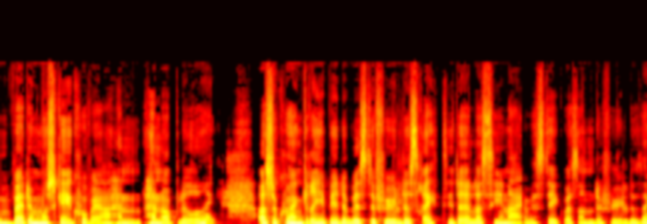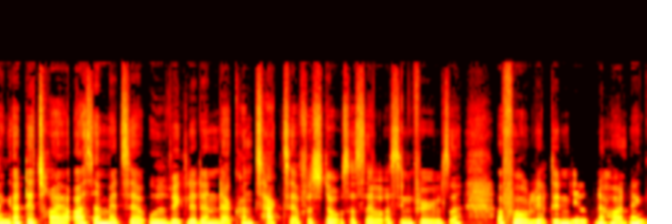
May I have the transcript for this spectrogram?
hvad det måske kunne være, han, han oplevede. Ikke? Og så kunne han gribe i det, hvis det føltes rigtigt, eller sige nej, hvis det ikke var sådan, det føltes. Ikke? Og det tror jeg også er med til at udvikle den der kontakt til at forstå sig selv og sine følelser, og få lidt den hjælpende hånd. Ikke?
